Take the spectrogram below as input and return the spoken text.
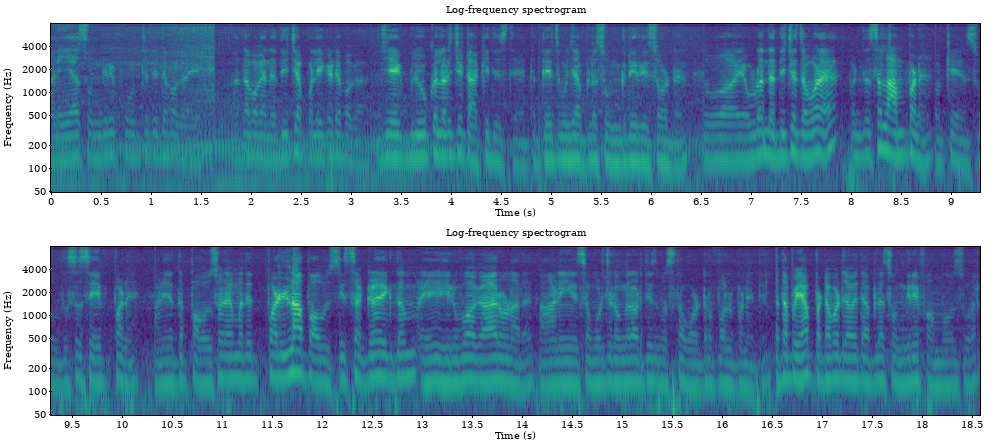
आणि या सोनगिरी फोर्टच्या तिथे बघा एक. आता बघा नदीच्या पलीकडे बघा. जी एक ब्ल्यू कलरची टाकी दिसते तर तेच म्हणजे आपलं सोनगिरी रिसॉर्ट आहे. तो एवढं नदीच्या जवळ आहे पण तसं लांब पण आहे. ओके सो तसं सेफ पण आहे. आणि आता पावसाळ्यामध्ये पडला पाऊस हे सगळं एकदम हे हिरवागार होणार आहे. आणि समोरच्या डोंगरावरतीच मस्त वॉटरफॉल पण येतील. आता या पटापट जाऊया आपल्या सोनगिरी फार्म हाऊसवर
